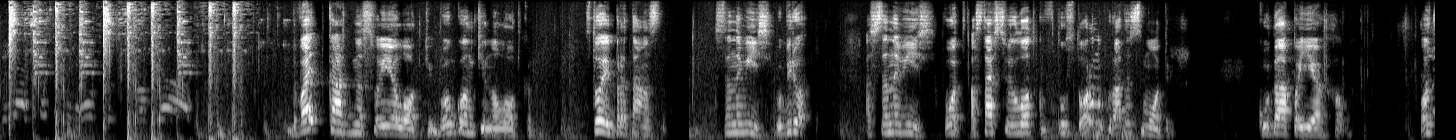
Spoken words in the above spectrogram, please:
блядь? Давай каждый на своей лодке. Го гонки на лодках. Стой, братан, ос- остановись. Уберем. Остановись. Вот, оставь свою лодку в ту сторону, куда ты смотришь. Куда поехал? Вот.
